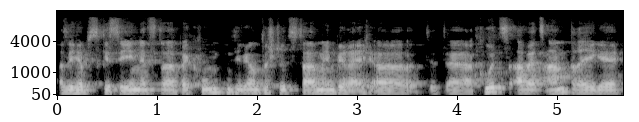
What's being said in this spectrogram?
Also ich habe es gesehen jetzt äh, bei Kunden, die wir unterstützt haben im Bereich äh, der Kurzarbeitsanträge,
